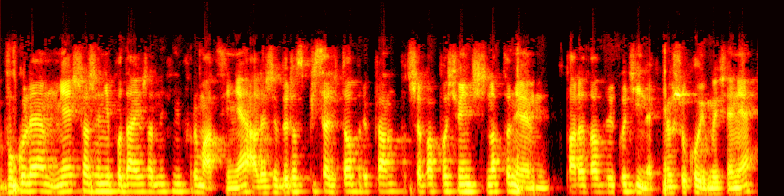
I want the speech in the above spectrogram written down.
w ogóle mniejsza, że nie podaje żadnych informacji, nie? Ale żeby rozpisać dobry plan, potrzeba poświęcić na to, nie wiem, parę dobrych godzinek, nie oszukujmy się, nie?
